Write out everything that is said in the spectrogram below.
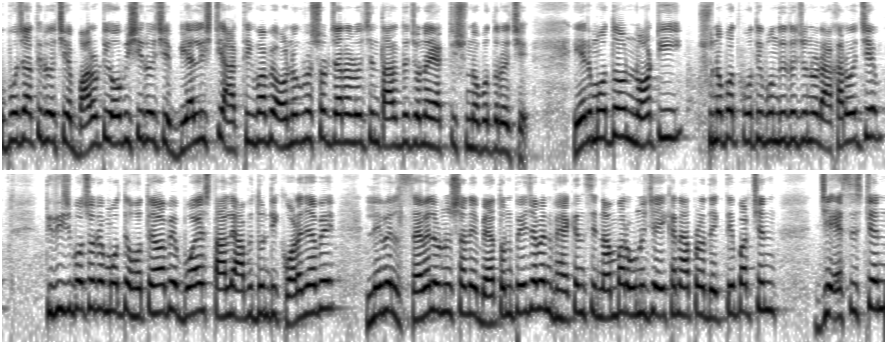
উপজাতি রয়েছে বারোটি, ওবিসি রয়েছে বিয়াল্লিশটি, আর্থিকভাবে অনগ্রসর যারা রয়েছেন তাদের জন্য একটি শূন্যপদ রয়েছে। এর মধ্যে নটি শূন্যপদ প্রতিবন্ধীদের জন্য রাখা রয়েছে। তিরিশ বছরের মধ্যে হতে হবে বয়স, তাহলে আবেদনটি করা যাবে। লেভেল সেভেন অনুসারে বেতন পেয়ে যাবেন। ভ্যাকেন্সি নাম্বার অনুযায়ী এখানে আপনারা দেখতে পাচ্ছেন যে assistant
